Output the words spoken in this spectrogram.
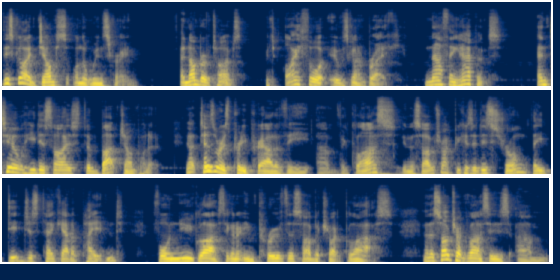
this guy jumps on the windscreen a number of times which I thought it was going to break. Nothing happens until he decides to butt jump on it. Now Tesla is pretty proud of the um, the glass in the Cybertruck because it is strong. They did just take out a patent for new glass. They're going to improve the Cybertruck glass, and the Cybertruck glass is um,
